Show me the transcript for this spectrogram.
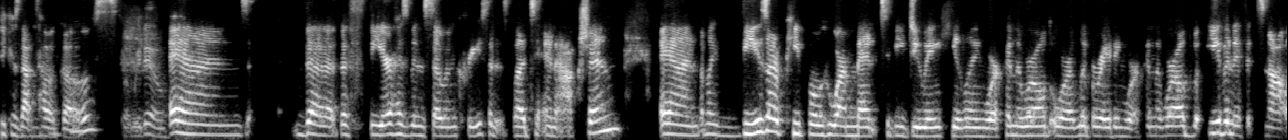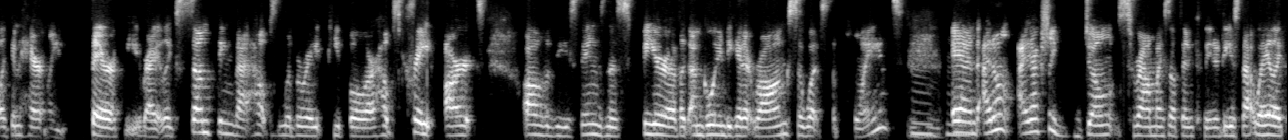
because that's how it mm-hmm. goes. But we do. And the the fear has been so increased that it's led to inaction and i'm like these are people who are meant to be doing healing work in the world or liberating work in the world but even if it's not like inherently therapy, right? Like something that helps liberate people or helps create art, all of these things, and this fear of like, I'm going to get it wrong. So what's the point? Mm-hmm. And I don't, I actually don't surround myself in communities that way. Like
